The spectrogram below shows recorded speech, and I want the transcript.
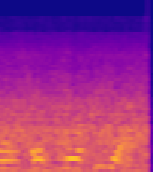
Arriba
